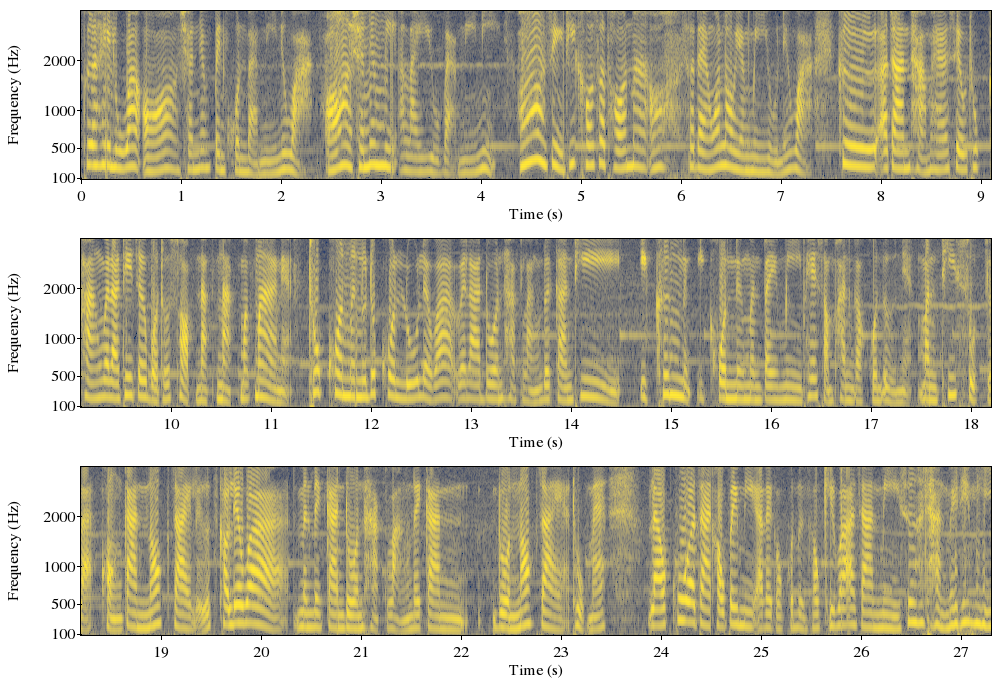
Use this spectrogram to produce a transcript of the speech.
เพื่อให้รู้ว่าอ๋อฉันยังเป็นคนแบบนี้นี่หว่าอ๋อฉันยังมีอะไรอยู่แบบนี้นี่อ๋อสิ่งที่เขาสะท้อนมาอ๋อแสดงว่าเรายังมีอยู่นี่หว่า คืออาจารย์ถามแฮร์เซลทุกครั้งเวลาที่เจอบททดสอบหนักๆมากๆเนี่ยทุกคนมนุษย์ทุกคนรู้เลยว่าเวลาโดนหักหลังโดยการที่อีกครึ่งหนึ่งอีกคนหนึ่งมันไปมีเพศสัมพันธ์กับคนอื่นเนี่ยมันที่สุดละของการนอกใจหรือเขาเรียกว่ามันเป็นการโดนหักหลังโดยการโดนนอกใจอะถูกไหมแล้วครูอาจารย์เขาไปมีอะไรกับคนอื่นเขาคิดว่าอาจารย์มี ซึ่งอาจารย์ไม่ได้มี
